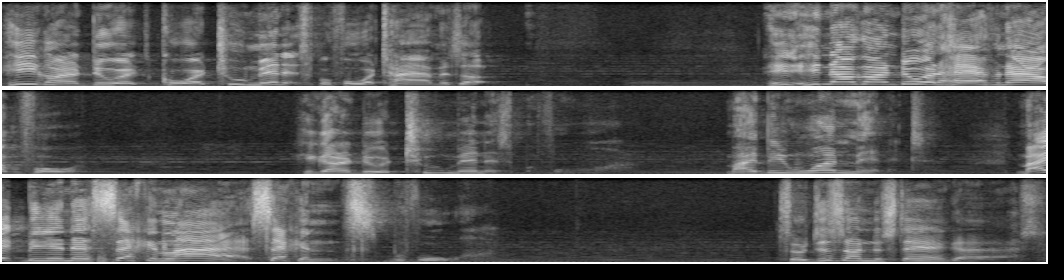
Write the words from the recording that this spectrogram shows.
He's gonna do it core two minutes before time is up. He, he's not gonna do it half an hour before. He's gonna do it two minutes before. Might be one minute. Might be in that second line, seconds before. So just understand, guys,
